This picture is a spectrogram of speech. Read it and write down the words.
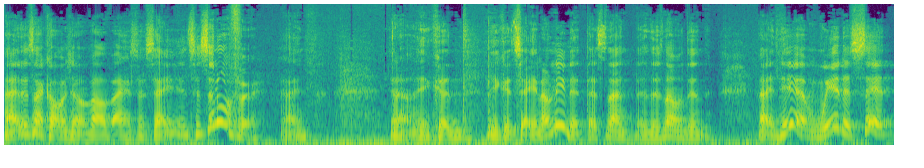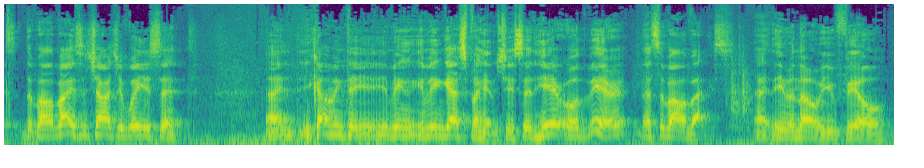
Right? It's not Kol Hashem Baal to say. It's just an offer. Right? You know, you could you could say you don't need it. That's not. There's no. Right here, where to sit, the Baal is in charge of where you sit. Right? You're coming to you're being you're being guessed by him. She said here or there. That's the Baal Right? Even though you feel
